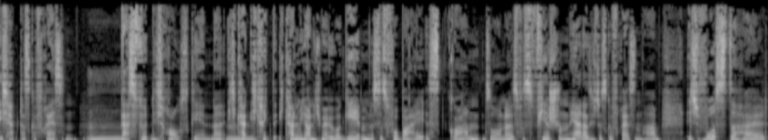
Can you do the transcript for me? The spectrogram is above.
ich habe das gefressen. Mm. Das wird nicht rausgehen. Ne? Ich, kann, mm. ich, krieg, ich kann mich auch nicht mehr übergeben. Das ist vorbei, ist gone. So, ne? Es war vier Stunden her, dass ich das gefressen habe. Ich wusste halt,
